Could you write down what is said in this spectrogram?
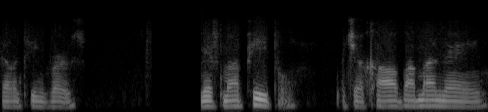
17 verse. And if my people, which are called by my name,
